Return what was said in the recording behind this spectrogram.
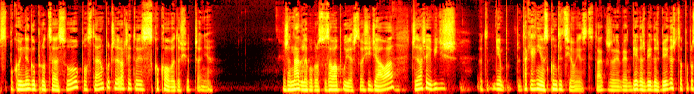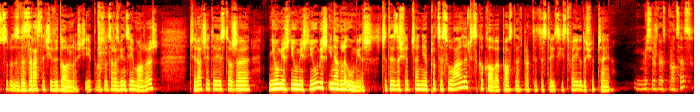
spokojnego procesu, postępu, czy raczej to jest skokowe doświadczenie? Że nagle po prostu załapujesz coś i działa, czy raczej widzisz nie, tak jak nie wiem, z kondycją jest, tak, że jak biegasz, biegasz, biegasz, to po prostu wzrasta ci wydolność i po prostu coraz więcej możesz, czy raczej to jest to, że nie umiesz, nie umiesz, nie umiesz i nagle umiesz? Czy to jest doświadczenie procesualne czy skokowe, postęp w praktyce stoickiej z twojego doświadczenia? Myślę, że to jest proces.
